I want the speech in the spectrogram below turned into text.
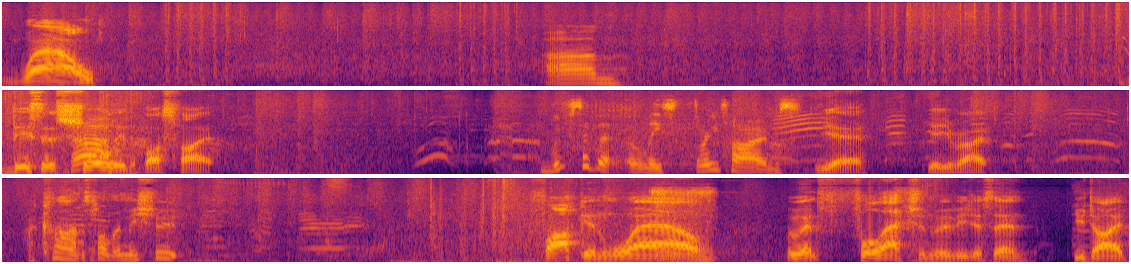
Wow. Um. This is surely Ah. the boss fight. We've said that at least three times. Yeah. Yeah, you're right. I can't. It's not letting me shoot. Fucking wow. we went full action movie just then. You died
